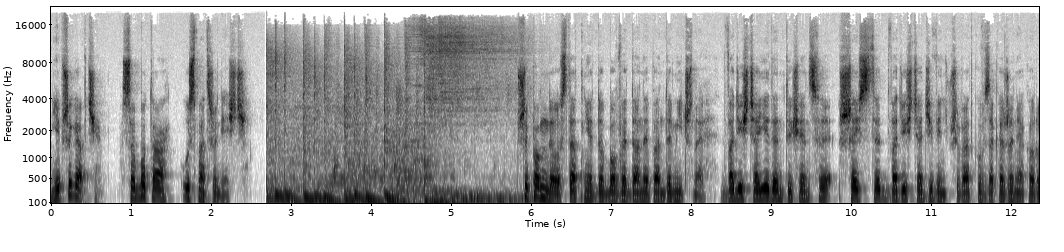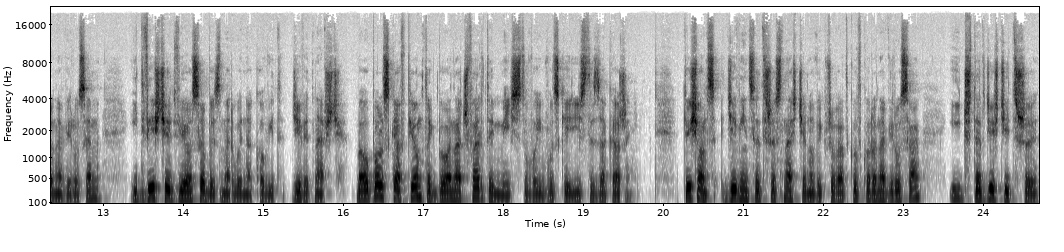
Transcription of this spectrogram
Nie przegapcie. Sobota 8.30. Przypomnę ostatnie dobowe dane pandemiczne. 21 629 przypadków zakażenia koronawirusem i 202 osoby zmarły na COVID-19. Małopolska w piątek była na czwartym miejscu wojewódzkiej listy zakażeń. 1916 nowych przypadków koronawirusa i 43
